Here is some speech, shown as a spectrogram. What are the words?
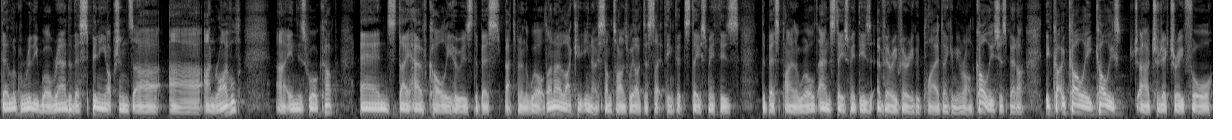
They look really well rounded. Their spinning options are, are unrivaled. Uh, in this World Cup, and they have Kohli, who is the best batsman in the world. I know, like you know, sometimes we like to say, think that Steve Smith is the best player in the world, and Steve Smith is a very, very good player. Don't get me wrong. Kohli's just better. If Kohli, Kohli's uh, trajectory for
